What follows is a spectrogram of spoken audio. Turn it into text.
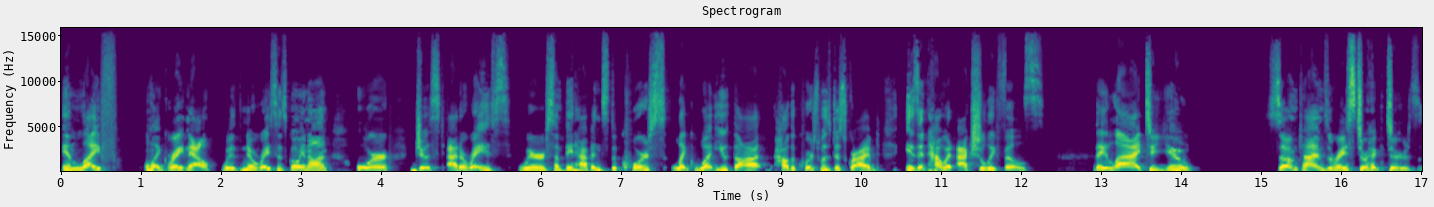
in life, like right now, with no races going on, or just at a race where something happens. The course, like what you thought, how the course was described, isn't how it actually feels. They lie to you. sometimes race directors,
